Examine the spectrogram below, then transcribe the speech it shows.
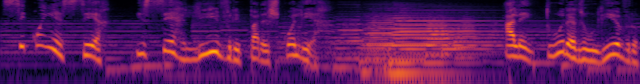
se conhecer e ser livre para escolher. A leitura de um livro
